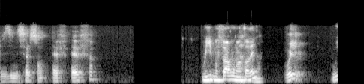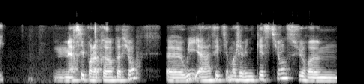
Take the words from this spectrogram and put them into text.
Les initiales sont FF. Oui, bonsoir, vous m'entendez Oui. Oui. Merci pour la présentation. Euh, oui, alors effectivement, moi j'avais une question sur, euh,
